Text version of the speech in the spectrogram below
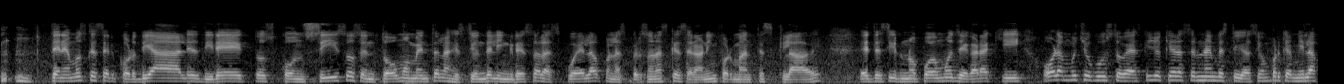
tenemos que ser cordiales, directos, concisos en todo momento en la gestión del ingreso a la escuela o con las personas que serán informantes clave. Es decir, no podemos llegar aquí, hola, mucho gusto, vea, es que yo quiero hacer una investigación porque a mí la,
